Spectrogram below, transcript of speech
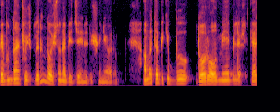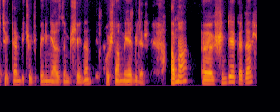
ve bundan çocukların da hoşlanabileceğini düşünüyorum. Ama tabii ki bu doğru olmayabilir. Gerçekten bir çocuk benim yazdığım bir şeyden hoşlanmayabilir. Ama e, şimdiye kadar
